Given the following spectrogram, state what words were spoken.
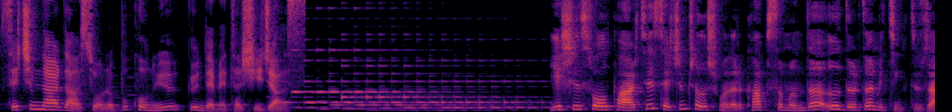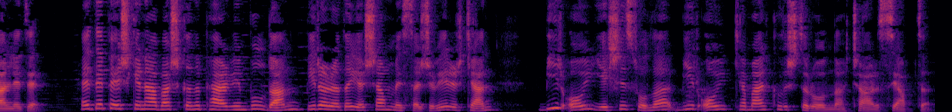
Seçimlerden sonra bu konuyu gündeme taşıyacağız. Yeşil Sol Parti seçim çalışmaları kapsamında Iğdır'da miting düzenledi. HDP eş genel başkanı Pervin Buldan bir arada yaşam mesajı verirken bir oy Yeşil Sol'a bir oy Kemal Kılıçdaroğlu'na çağrısı yaptı.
